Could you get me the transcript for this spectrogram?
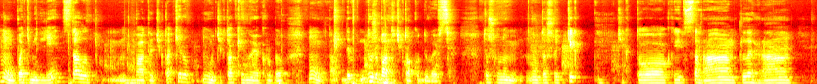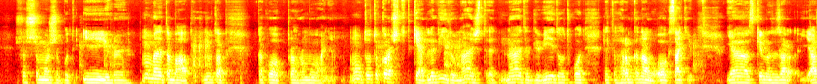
ну, потім і лінь стало багато тіктокерів, ну, тіктоки, ну як робив. Ну, там дуже багато тіктоку дивився. То, що воно, ну, то, що тік, тікток, інстаграм, телеграм, що ще може бути, ігри. Ну, в мене там багато. Ну, там, такого програмування. Ну, то, то коротше, це таке для відео, знаєте, знаєте, для відео, так от, для телеграм-каналу. О, кстати, я скину зараз, я,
